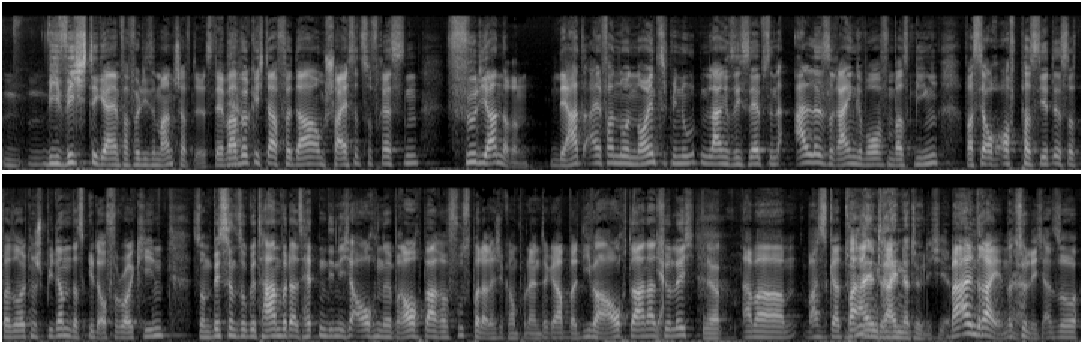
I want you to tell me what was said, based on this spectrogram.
wie wichtig er einfach für diese Mannschaft ist. Der war Ja. wirklich dafür da, um Scheiße zu fressen für die anderen. Der hat einfach nur 90 Minuten lang sich selbst in alles reingeworfen, was ging. Was ja auch oft passiert ist, dass bei solchen Spielern, das gilt auch für Roy Keane, so ein bisschen so getan wird, als hätten die nicht auch eine brauchbare fußballerische Komponente gehabt, weil die war auch da natürlich. Ja. Aber was Gattuso Bei allen dreien natürlich hier. bei allen drei, natürlich. Also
